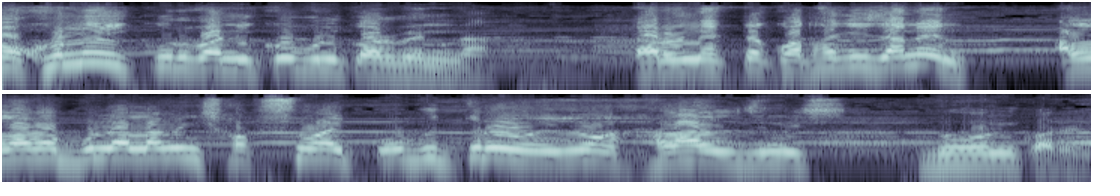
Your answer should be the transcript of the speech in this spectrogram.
কখনোই কুরবানি কবুল করবেন না। কারণ একটা কথা কি জানেন? আল্লাহ রাব্বুল আলমিন সবসময় পবিত্র এবং হালাল জিনিস গ্রহণ করেন।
